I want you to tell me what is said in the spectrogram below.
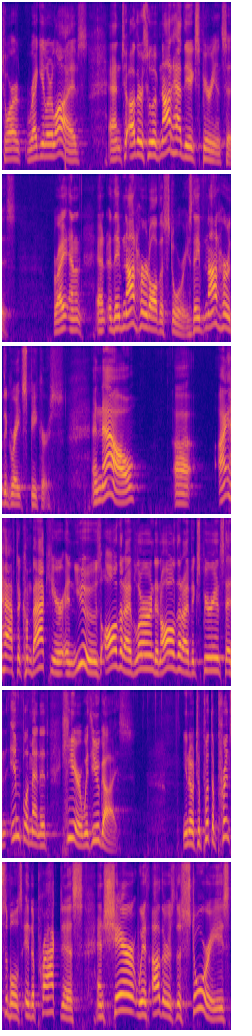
to our regular lives, and to others who have not had the experiences, right? And, and they've not heard all the stories, they've not heard the great speakers. And now, uh, I have to come back here and use all that I've learned and all that I've experienced and implement it here with you guys. You know, to put the principles into practice and share with others the stories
